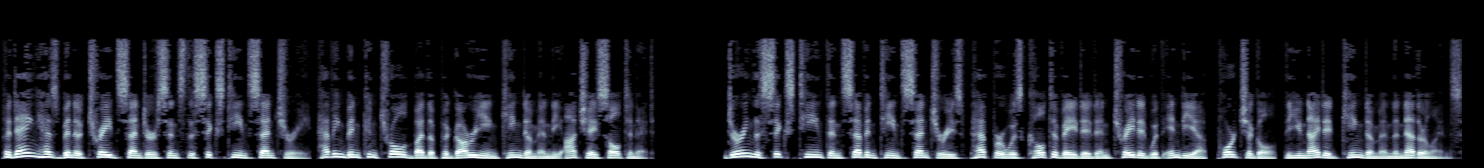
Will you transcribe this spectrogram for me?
Padang has been a trade center since the 16th century, having been controlled by the Pagaruyung kingdom and the Aceh Sultanate. During the 16th and 17th centuries pepper was cultivated and traded with India, Portugal, the United Kingdom and the Netherlands.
